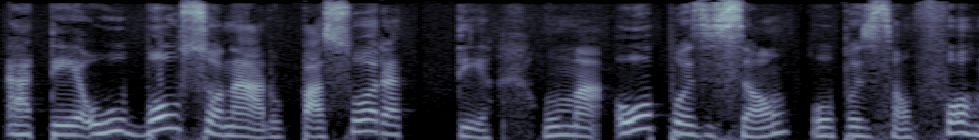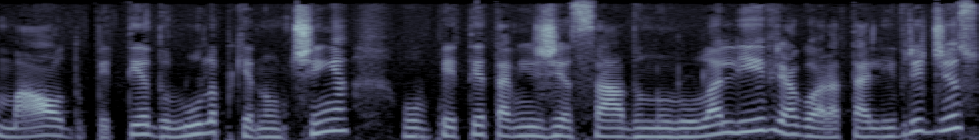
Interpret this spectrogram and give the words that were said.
a ter, o Bolsonaro passou a ter uma oposição, oposição formal do PT, do Lula, porque não tinha, o PT estava engessado no Lula livre, agora está livre disso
